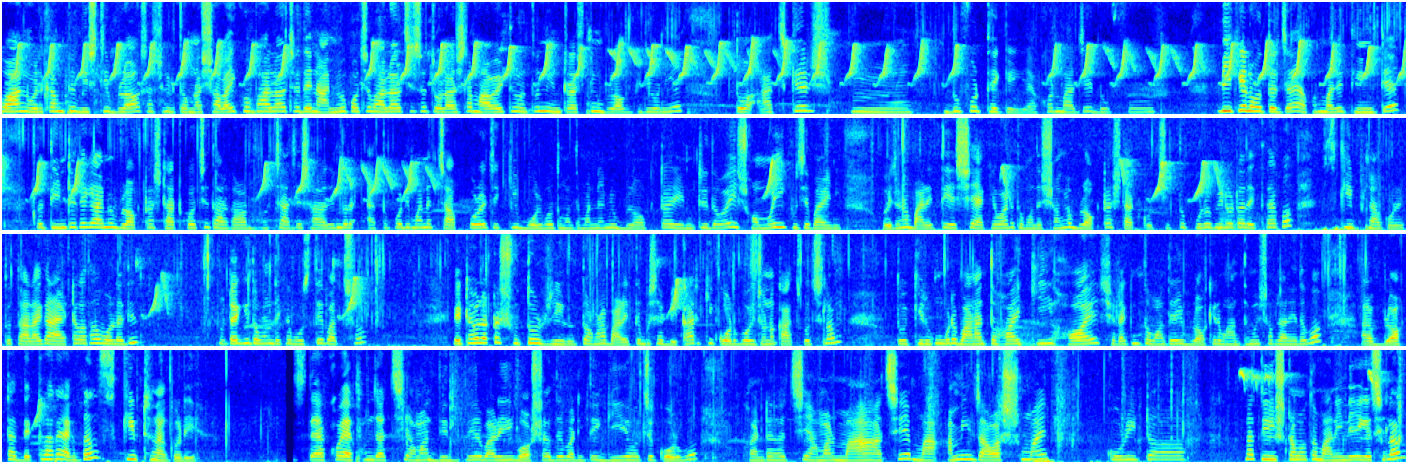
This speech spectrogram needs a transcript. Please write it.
One welcome to Brishti blogs আশা করি তোমরা সবাই খুব ভালো আছো। দেন আমিও প্রচুর ভালো আছি। সো চলে আসলাম আবার একটু নতুন ইন্টারেস্টিং ব্লগ ভিডিও নিয়ে। তো আজকের দুপুর থেকেই, এখন বাজে দুপুর, বিকেল হতে যায়, এখন বাজে তিনটে। তো তিনটে থেকে আমি ব্লগটা স্টার্ট করছি। তার কারণ হচ্ছে আজকে সারাদিন ধরে এত পরিমাণে চাপ পড়েছে। কি বলব তোমাদের? মানে আমি ব্লগটার এন্ট্রি দেওয়াই সময়ই খুঁজে পাইনি। ওই জন্য বাড়িতে এসে একেবারে তোমাদের সঙ্গে ব্লগটা স্টার্ট করছি। তো পুরো ভিডিওটা দেখতে থাকো স্কিপ না করে। তো তার আগে আরেকটা কথাও বলে দিই। ওটা কি তোমরা দেখে বুঝতেই পারছ? এটা হলো একটা সুতোর রিল। তো আমরা বাড়িতে বসে বেকার কি করব? ওই জন্য কাজ করছিলাম। তো কীরকম করে বানাতে হয়, কি হয়, সেটা কিন্তু তোমাদের এই ব্লগের মাধ্যমে সব জানিয়ে দেবো। আর ব্লগটা দেখতে থাকো একদম স্কিপ্ট না করি। দেখো, এখন যাচ্ছি আমার দিদিদের বাড়ি, বর্ষাদের বাড়িতে গিয়ে হচ্ছে করব। ওখানটা হচ্ছে আমার মা আছে। মা, আমি যাওয়ার সময় কুড়িটা না তিরিশটা মতো মানি নিয়ে গেছিলাম।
